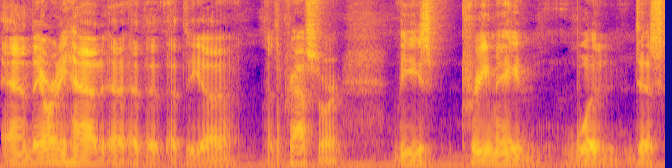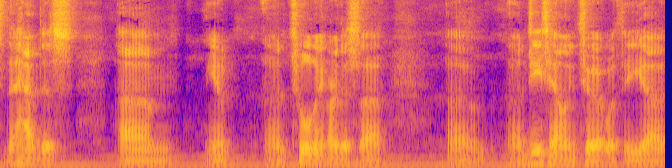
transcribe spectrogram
and they already had at, at, at the uh, at the craft store these pre-made wood discs that had this um, you know uh, tooling or this uh, uh, uh detailing to it with the uh,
